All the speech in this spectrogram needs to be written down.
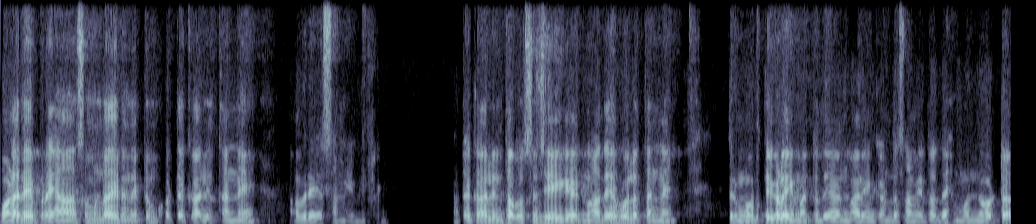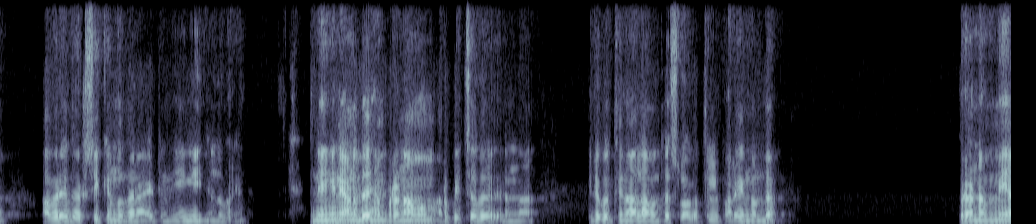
വളരെ പ്രയാസമുണ്ടായിരുന്നിട്ടും ഒറ്റക്കാലിൽ തന്നെ അവരെ സമീപിച്ചു. ഒറ്റക്കാലിൽ തപസ് ചെയ്യുകയായിരുന്നു. അതേപോലെ തന്നെ ത്രിമൂർത്തികളെയും മറ്റു ദേവന്മാരെയും കണ്ട സമയത്ത് അദ്ദേഹം മുന്നോട്ട് അവരെ ദർശിക്കുന്നതിനായിട്ട് നീങ്ങി എന്ന് പറയുന്നു. ഇനി എങ്ങനെയാണ് അദ്ദേഹം പ്രണാമം അർപ്പിച്ചത് എന്ന് ഇരുപത്തിനാലാമത്തെ ശ്ലോകത്തിൽ പറയുന്നുണ്ട്. പ്രണമ്യ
